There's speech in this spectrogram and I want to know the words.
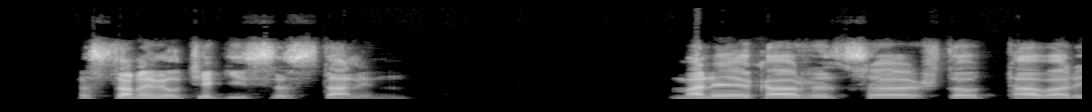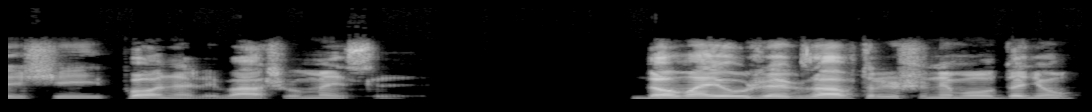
— остановил чекиста Сталин. — Мне кажется, что товарищи поняли вашу мысль. Думаю, уже к завтрашнему дню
